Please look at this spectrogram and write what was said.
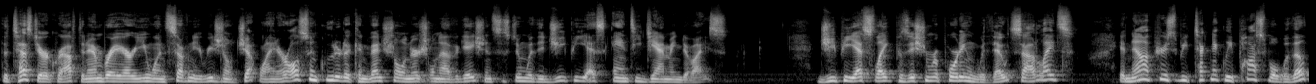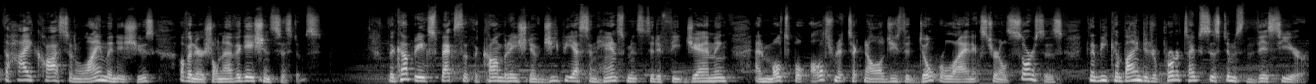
The test aircraft, an Embraer E170 regional jetliner, also included a conventional inertial navigation system with a GPS anti jamming device. GPS like position reporting without satellites? It now appears to be technically possible without the high cost and alignment issues of inertial navigation systems. The company expects that the combination of GPS enhancements to defeat jamming and multiple alternate technologies that don't rely on external sources can be combined into prototype systems this year,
